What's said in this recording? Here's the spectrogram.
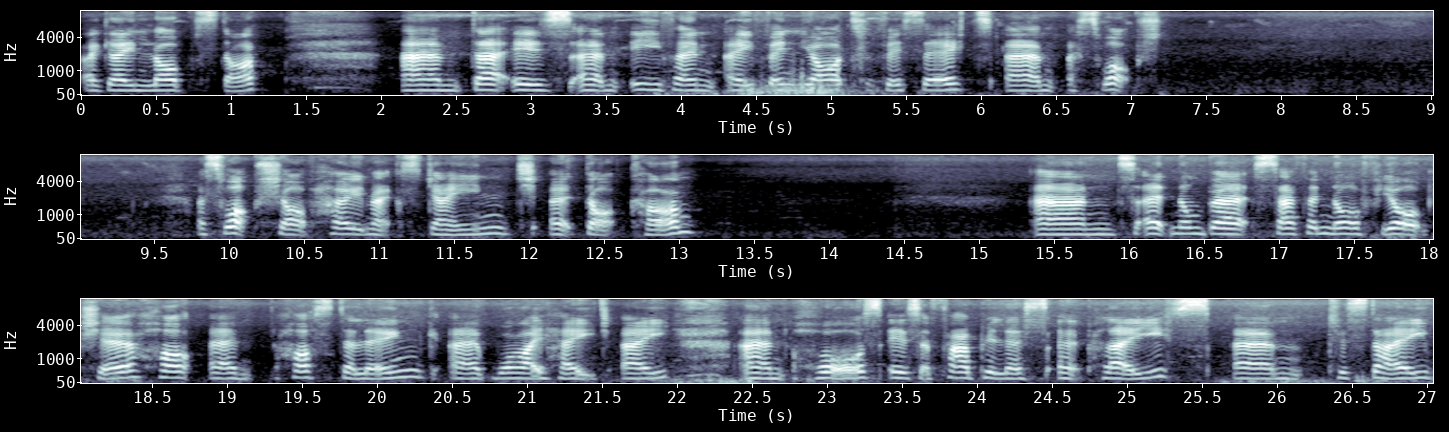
again lobster. Um, there is um, even a vineyard to visit um, a swap a swap shop home exchange.com and at number seven North Yorkshire ho um, Hosteling uh, YHA and Hawes is a fabulous uh, place um, to stay.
